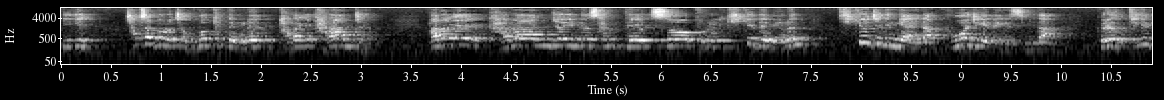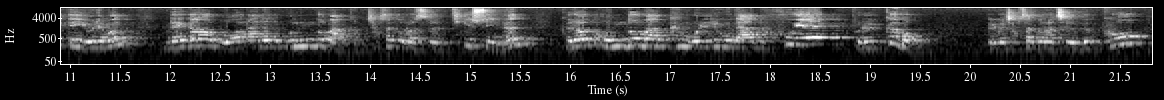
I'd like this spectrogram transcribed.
이게 찹쌀 도너츠가 무겁기 때문에 바닥에 가라앉아요. 바닥에 가라앉아 있는 상태에서 불을 켜게 되면은 튀겨지는 게 아니라 구워지게 되겠습니다. 그래서 튀길 때의 요령은 내가 원하는 온도만큼 도너스를 튀길 수 있는 그런 온도만큼 올리고 난 후에 불을 끄고 그리고 도너츠를 넣고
